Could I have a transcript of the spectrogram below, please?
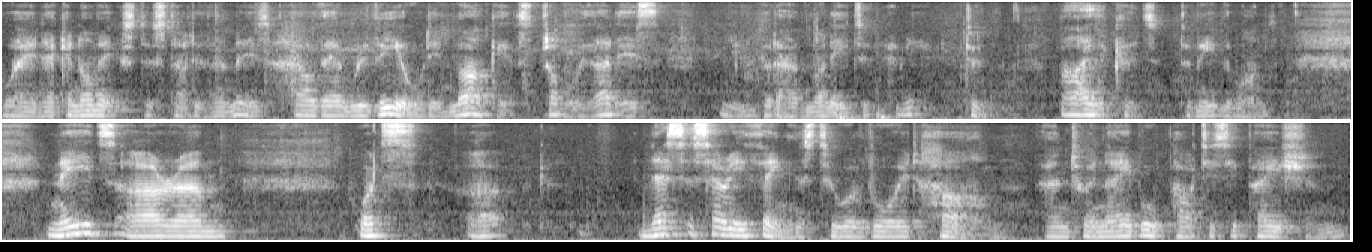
way in economics to study them is how they're revealed in markets. The trouble with that is you've got to have money to, to buy the goods to meet the wants. Needs are um, what's uh, necessary things to avoid harm and to enable participation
